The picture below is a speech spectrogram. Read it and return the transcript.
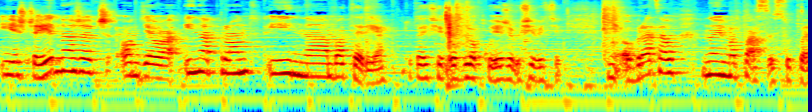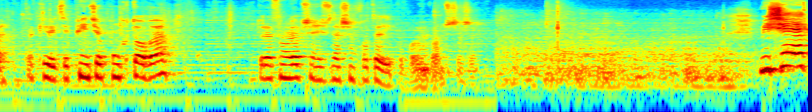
I jeszcze jedna rzecz, on działa i na prąd i na baterię. Tutaj się go blokuje, żeby się wiecie nie obracał. No i ma pasy super, takie wiecie pięciopunktowe, które są lepsze niż w naszym foteliku, powiem wam szczerze. Misiek!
